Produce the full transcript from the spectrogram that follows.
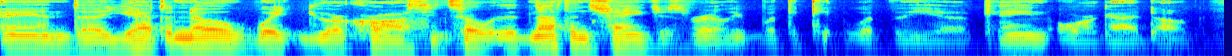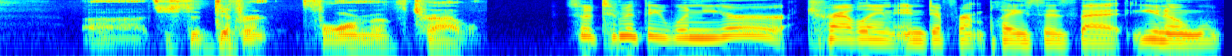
and uh, you have to know what you are crossing. So nothing changes really with the with the uh, cane or guide dog. Just a different form of travel. So Timothy, when you're traveling in different places that you know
